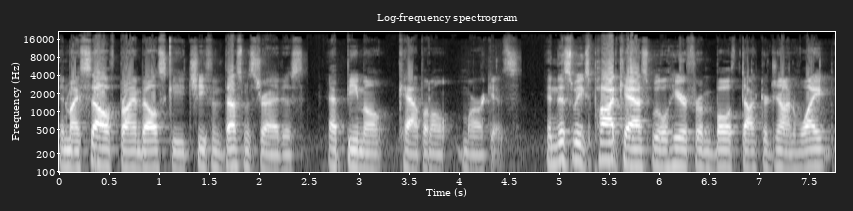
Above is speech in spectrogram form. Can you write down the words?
and myself, Brian Belski, Chief Investment Strategist at BMO Capital Markets. In this week's podcast, we'll hear from both Dr. John Whyte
